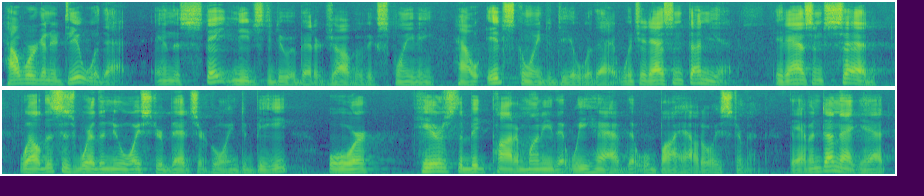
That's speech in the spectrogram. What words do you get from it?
how we're going to deal with that. And the state needs to do a better job of explaining how it's going to deal with that, which it hasn't done yet. It hasn't said, well, this is where the new oyster beds are going to be, or here's the big pot of money that we have that will buy out oystermen. They haven't done that yet.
